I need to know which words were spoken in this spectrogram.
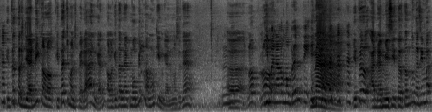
itu terjadi kalau kita cuma sepedaan kan. Kalau kita naik mobil nggak mungkin kan. Maksudnya eh, lo, lo gimana lo mau berhenti Nah, itu ada misi tertentu nggak sih Mbak?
